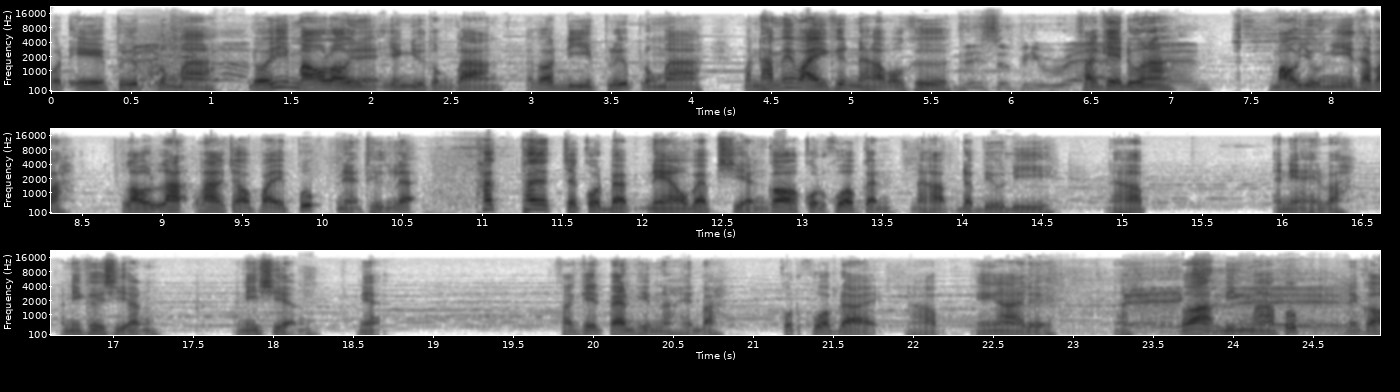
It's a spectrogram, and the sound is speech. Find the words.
กด A ปุ๊บลงมา โดยที่เมาส์เราเนี่ยยังอยู่ตรงกลาง แล้วก็ D ปุ๊บลงมา มันทำให้ไวขึ้นนะครับ ก็คือ สังเกตดูนะ เมาส์อยู่นี้ใช่ปะเราลากลากจอไปปุ๊บเนี่ยถึงแล้ว ถ้าถ้าจะกดแบบแนวแบบเฉียงก็กดควบกันนะครับ WD นะครับ อันเนี้ยเห็นปะอันนี้คือเฉียง อันนี้เฉียง เนี่ย สังเกตแป้นพิมพ์นะ เห็นปะกดควบได้นะครับ ง่ายๆเลยนะว่าบิงมาปุ๊บเนี่ยก็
